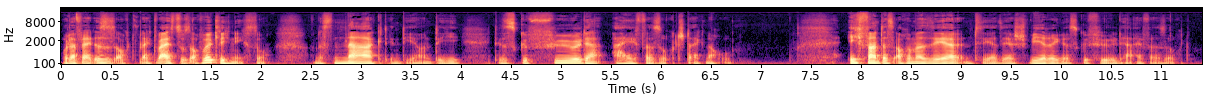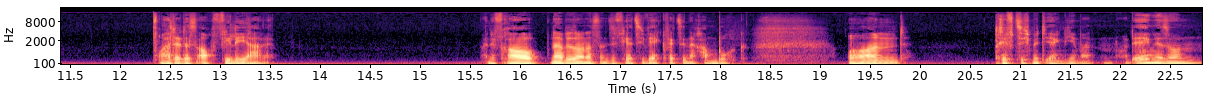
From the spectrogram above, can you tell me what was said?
Oder vielleicht ist es auch, vielleicht weißt du es auch wirklich nicht so. Und es nagt in dir und die, dieses Gefühl der Eifersucht steigt nach oben. Ich fand das auch immer sehr, ein sehr, sehr schwieriges Gefühl der Eifersucht. Und hatte das auch viele Jahre. Meine Frau, na, besonders dann sie fährt sie weg, fährt sie nach Hamburg und trifft sich mit irgendjemandem. Und irgendwie so ein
